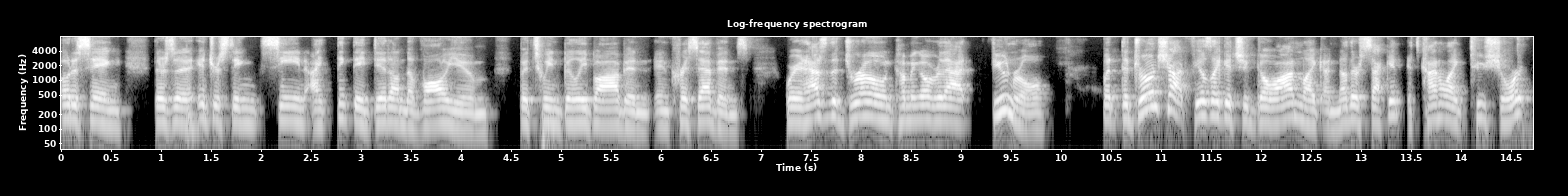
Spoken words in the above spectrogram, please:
noticing there's an interesting scene I think they did on the volume between Billy Bob and, and Chris Evans, where it has the drone coming over that funeral, but the drone shot feels like it should go on like another second. It's kind of like too short.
